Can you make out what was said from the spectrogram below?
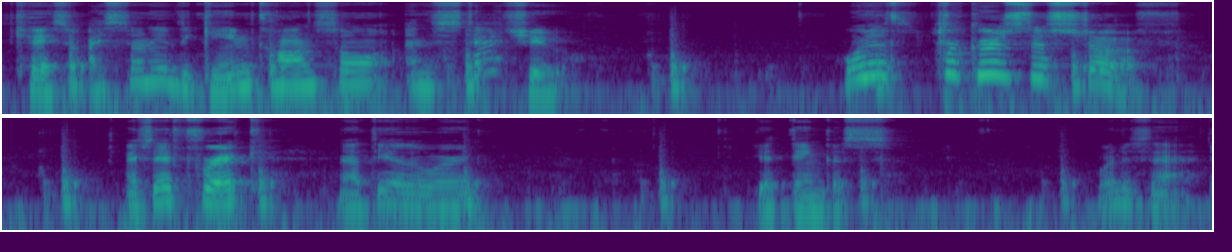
Okay, so I still need the game console and the statue. Where the frick is this stuff? I said frick, not the other word. You dingus. What is that?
